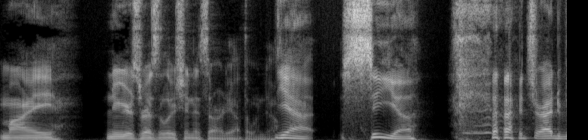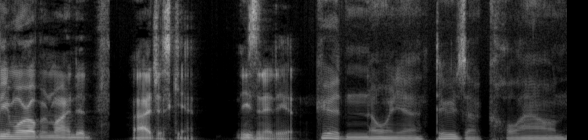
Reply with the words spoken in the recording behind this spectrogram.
my New Year's resolution is already out the window. Yeah. See ya. I tried to be more open minded. I just can't. He's an idiot. Good knowing you. Dude's a clown.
